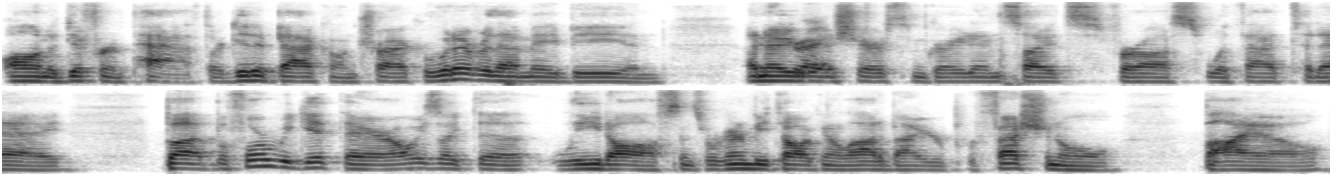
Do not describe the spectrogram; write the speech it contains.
on a different path or get it back on track or whatever that may be. And I know you're right. going to share some great insights for us with that today. But before we get there, I always like to lead off since we're going to be talking a lot about your professional bio.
